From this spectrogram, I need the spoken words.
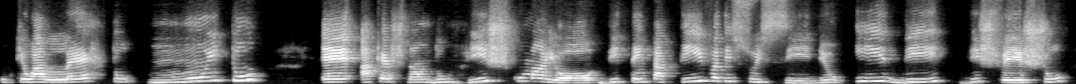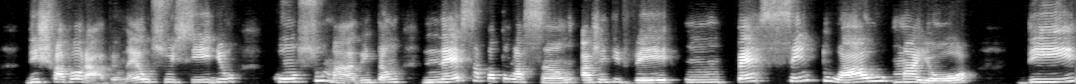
o que eu alerto muito é a questão do risco maior de tentativa de suicídio e de desfecho desfavorável, né? O suicídio consumado. Então, nessa população, a gente vê um percentual maior de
